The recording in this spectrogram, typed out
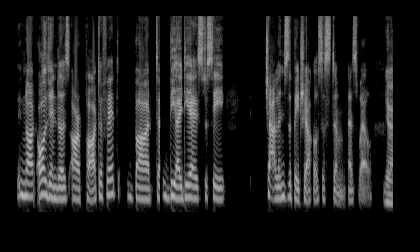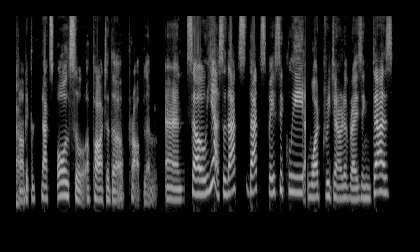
not all genders are part of it, but the idea is to say challenge the patriarchal system as well Yeah. uh, because that's also a part of the problem. And so, yeah, so that's that's basically what regenerative rising does.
